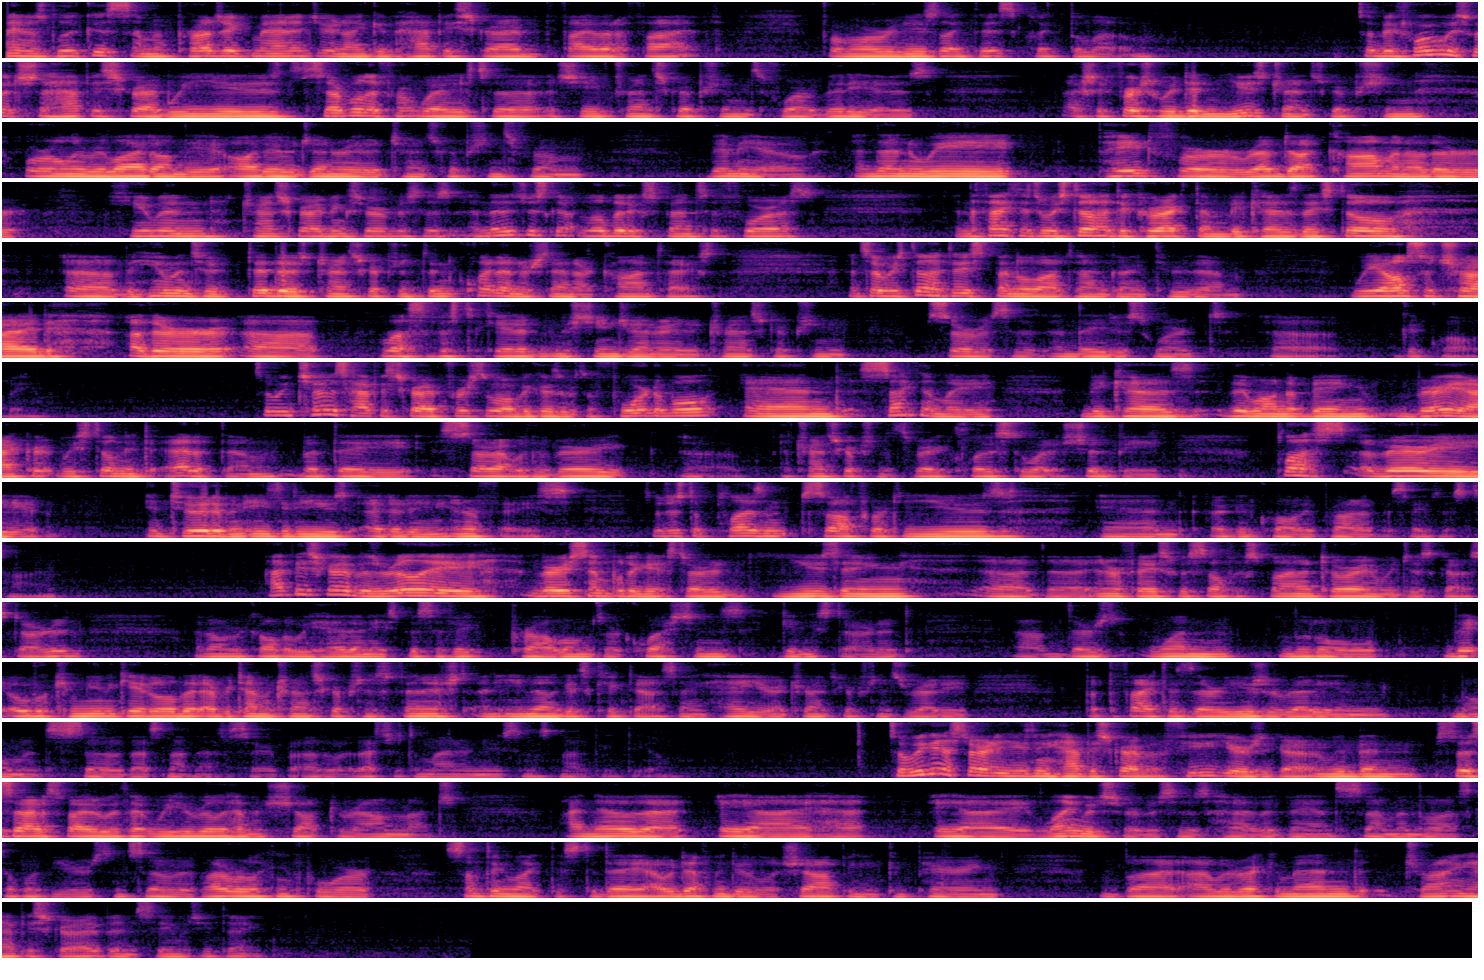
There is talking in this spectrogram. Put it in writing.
My name is Lucas. I'm a project manager and I give Happy Scribe 5 out of 5. For more reviews like this, click below. So before we switched to Happy Scribe, we used several different ways to achieve transcriptions for our videos. Actually, first we didn't use transcription or only relied on the audio-generated transcriptions from Vimeo. And then we paid for Rev.com and other human transcribing services, and those just got a little bit expensive for us. And the fact is we still had to correct them because they still uh, the humans who did those transcriptions didn't quite understand our context. And so we still had to spend a lot of time going through them. We also tried other uh, less sophisticated machine generated transcription services, and they just weren't uh, good quality. So we chose HappyScribe, first of all, because it was affordable, and secondly, because they wound up being very accurate. We still need to edit them, but they start out with a very uh, a transcription that's very close to what it should be, plus a very intuitive and easy to use editing interface. So just a pleasant software to use and a good quality product that saves us time. HappyScribe is really very simple to get started using. Uh, the interface was self-explanatory and we just got started. I don't recall that we had any specific problems or questions getting started. Um, there's one little, they over communicate a little bit every time a transcription is finished. An email gets kicked out saying, hey, your transcription is ready. But the fact is they're usually ready in moments, so that's not necessary. But otherwise, that's just a minor nuisance, not a big deal. So we got started using HappyScribe a few years ago, and we've been so satisfied with it, we really haven't shopped around much. I know that AI AI language services have advanced some in the last couple of years, and so if I were looking for something like this today, I would definitely do a little shopping and comparing. But I would recommend trying HappyScribe and seeing what you think.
